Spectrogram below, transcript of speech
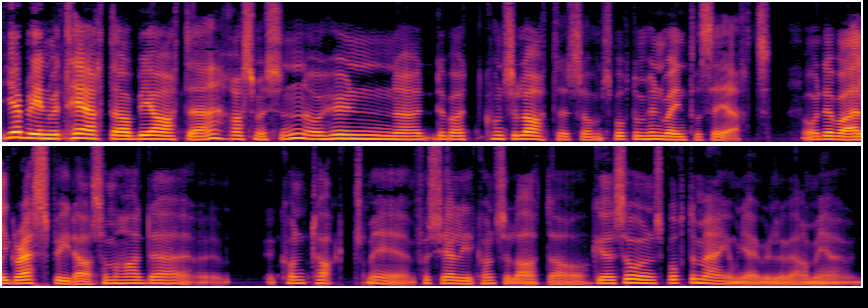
Jeg ble invitert av Beate Rasmussen, og hun eh, Det var konsulatet som spurte om hun var interessert. Og det var Al Grassby da, som hadde eh, kontakt med forskjellige konsulater. Og så hun spurte meg om jeg ville være med.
